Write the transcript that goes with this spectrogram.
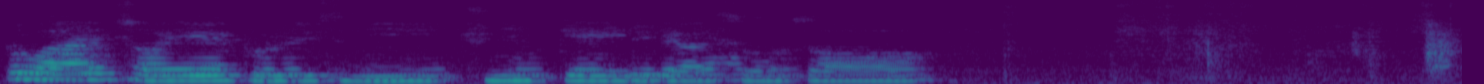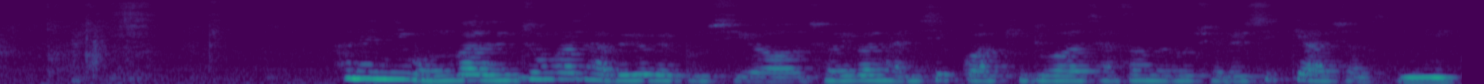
또한 저희의 부르짖음이 주님께 이르게 하소서 하느님 온갖 은총과 자비를 베푸시어 저희가 단식과 기도와 자선으로 죄를 씻게 하셨으니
